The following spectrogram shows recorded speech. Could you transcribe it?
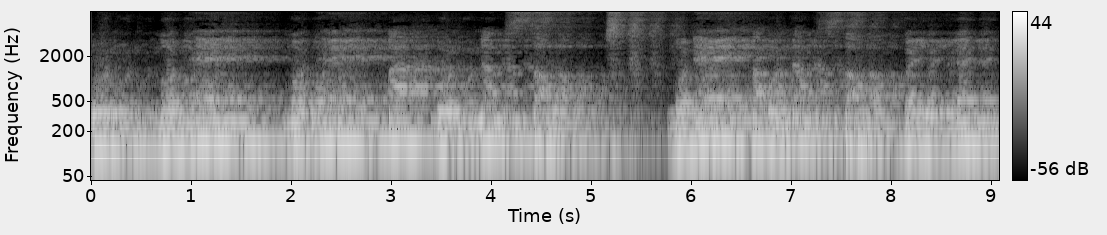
bốn một he một he ba bốn năm sáu. Một he ba bốn năm sáu bảy lên.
